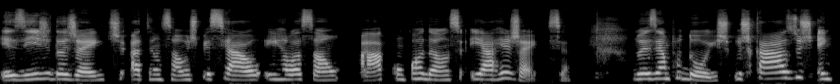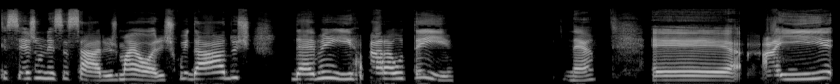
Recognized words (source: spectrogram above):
Exige da gente atenção especial em relação à concordância e à regência. No exemplo 2, os casos em que sejam necessários maiores cuidados devem ir para a UTI. Né? É, aí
